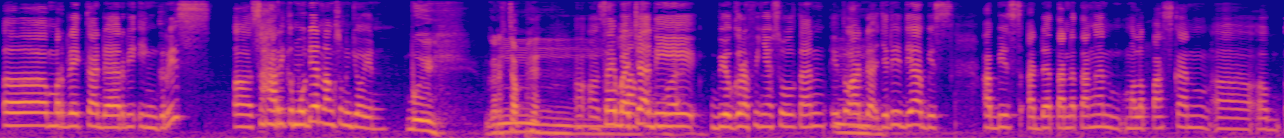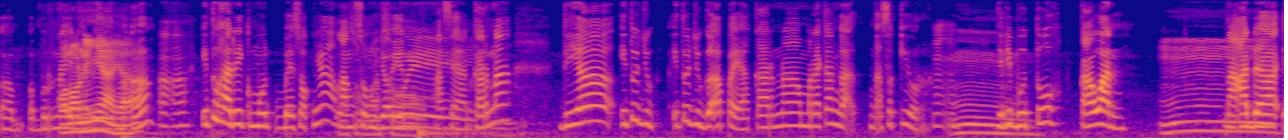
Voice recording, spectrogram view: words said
eh, merdeka dari Inggris eh, sehari kemudian langsung join Wih, gercep ya. Hmm. Uh, uh, saya baca Langsung di biografinya Sultan itu ada jadi dia habis habis ada tanda tangan melepaskan eh, eh, eh, Brunei Koloninya dari, ya. uh-uh. Uh-uh. itu hari kemud besoknya langsung, masuk. join Wih. ASEAN karena dia itu juga itu juga apa ya karena mereka nggak nggak secure Hmm. jadi butuh kawan Hmm. Nah ada Tetangga,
